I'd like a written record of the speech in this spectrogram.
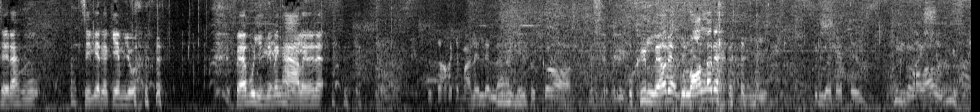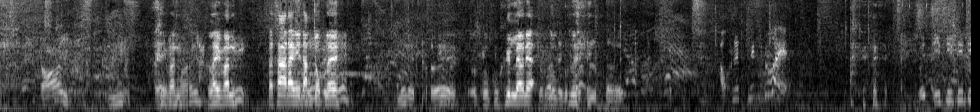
เฉยๆนะกูซีเรียสกับเกมอยู่ แพ้ผู้หญิงนี่แม่งฮาเลยนะเนี่ยอุตส่าห์ก็จะมาเล่นๆแล้วในที่สุดก็กูขึ้นแล้วเนี่ยกูร้อนแล้วเนี่ยนี่ขึ้นเลยขึ้นเราแล้วอื้อตายอื้อไล่มันไล่มันถ้าฆ่าได้นี่ดันจบเลยอันนี้เลยเธอกูกูขึ้นแล้วเนี่ยถือว่ากูเธอจะไม่ขึ้นเลย เอาคืนนิดด้วย ไปตีตีตีตี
